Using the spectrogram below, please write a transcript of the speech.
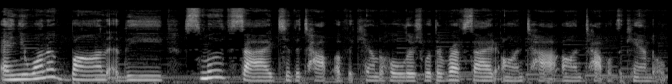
and you want to bond the smooth side to the top of the candle holders with the rough side on top on top of the candle.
